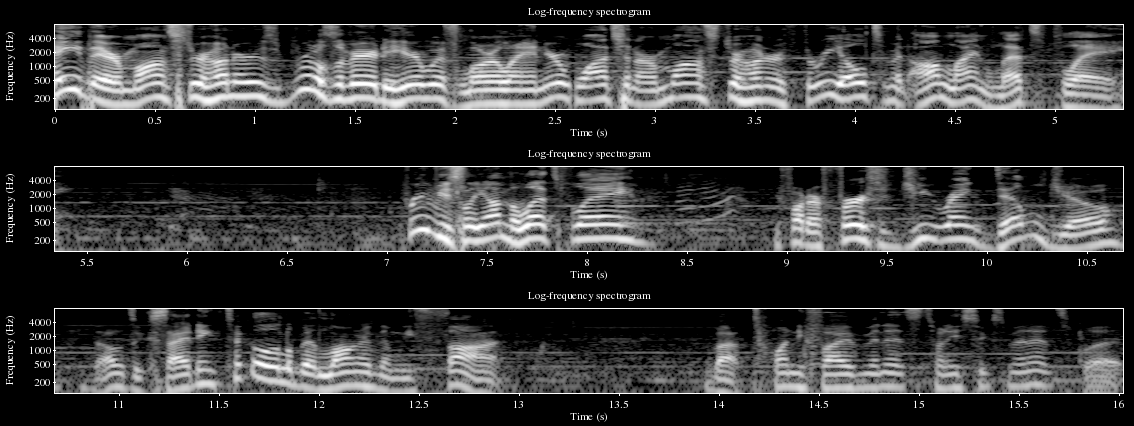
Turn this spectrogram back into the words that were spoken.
Hey there, Monster Hunters! Brutal Severity here with and you're watching our Monster Hunter 3 Ultimate Online Let's Play. Previously on the Let's Play, we fought our first G-Rank Deviljho. That was exciting. Took a little bit longer than we thought. About 25 minutes, 26 minutes, but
